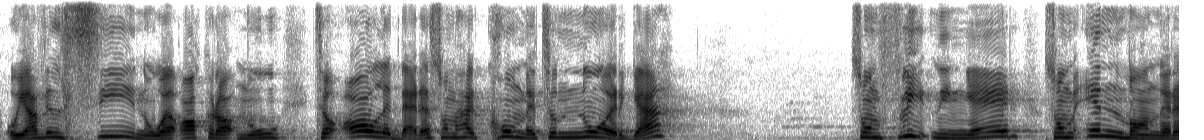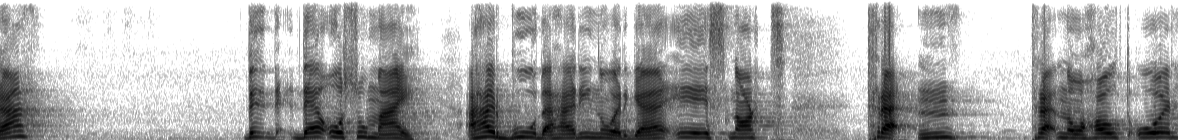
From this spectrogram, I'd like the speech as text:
Og jeg vil si noe akkurat nå til alle dere som har kommet til Norge som flyktninger, som innvandrere. Det, det, er også meg. Jeg har bodd her i Norge i snart 13, 13 og et halvt år.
